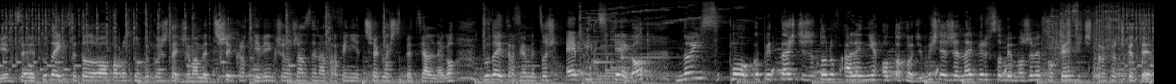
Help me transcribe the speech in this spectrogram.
więc e, tutaj chcę to po prostu wykorzystać, że mamy trzykrotnie większą szansę na trafienie czegoś specjalnego. Tutaj trafiamy coś epickiego, no i spoko, 15 żetonów, ale nie o to chodzi. Myślę, że najpierw sobie możemy pokręcić troszeczkę tym.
